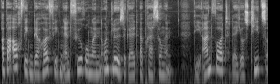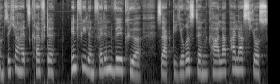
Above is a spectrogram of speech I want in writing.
aber auch wegen der häufigen Entführungen und Lösegelderpressungen. Die Antwort der Justiz- und Sicherheitskräfte in vielen Fällen Willkür, sagt die Juristin Carla Palacios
